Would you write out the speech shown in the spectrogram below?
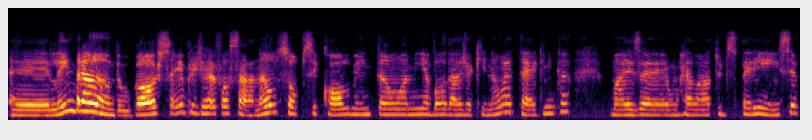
É, lembrando, gosto sempre de reforçar, não sou psicóloga, então a minha abordagem aqui não é técnica, mas é um relato de experiência.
